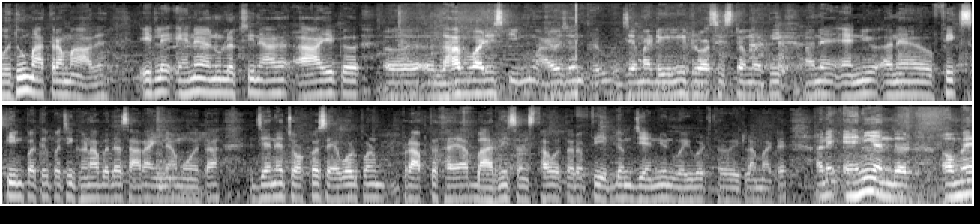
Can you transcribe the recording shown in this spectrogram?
વધુ માત્રામાં આવે. એટલે એને અનુલક્ષીને આ આ એક લાભવાળી સ્કીમનું આયોજન થયું, જેમાં ડેઇલી ડ્રો સિસ્ટમ હતી અને એન્યુ, અને ફિક્સ સ્કીમ પતે પછી ઘણા બધા સારા ઇનામો હતા, જેને ચોક્કસ એવોર્ડ પણ પ્રાપ્ત થયા બહારની સંસ્થાઓ તરફથી એકદમ જેન્યુન વહીવટ થયો એટલા માટે. અને એની અંદર અમે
